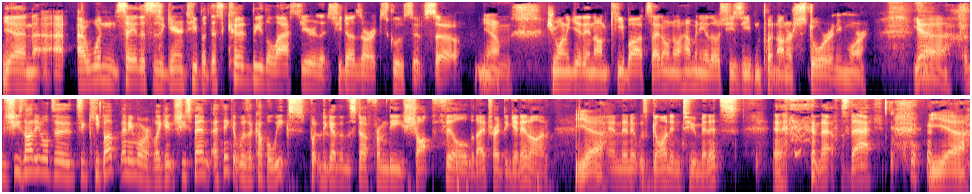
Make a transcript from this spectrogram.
Yeah, and I, I wouldn't say this is a guarantee, but this could be the last year that she does our exclusive. So, you know, Hmm. if you want to get in on keybots, I don't know how many of those she's even putting on her store anymore. Yeah, Um, she's not able to to keep up anymore. Like it, she spent, I think it was a couple weeks putting together the stuff from the shop fill that I tried to get in on, Yeah, and then it was gone in two minutes, and that was that. yeah.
